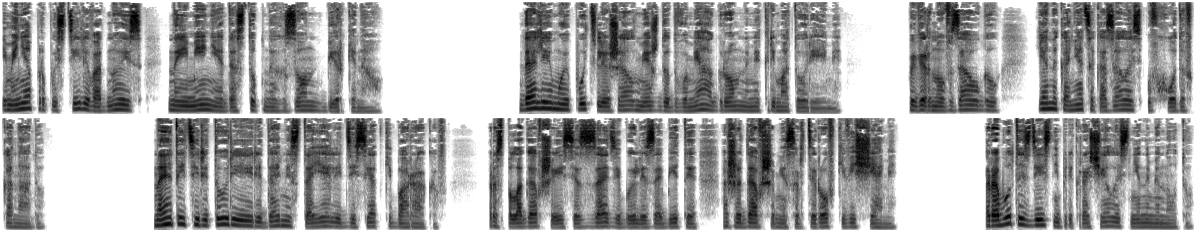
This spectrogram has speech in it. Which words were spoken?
и меня пропустили в одной из наименее доступных зон Биркинау. Далее мой путь лежал между двумя огромными крематориями. Повернув за угол, я, наконец, оказалась у входа в Канаду. На этой территории рядами стояли десятки бараков. Располагавшиеся сзади были забиты ожидавшими сортировки вещами. Работа здесь не прекращалась ни на минуту.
